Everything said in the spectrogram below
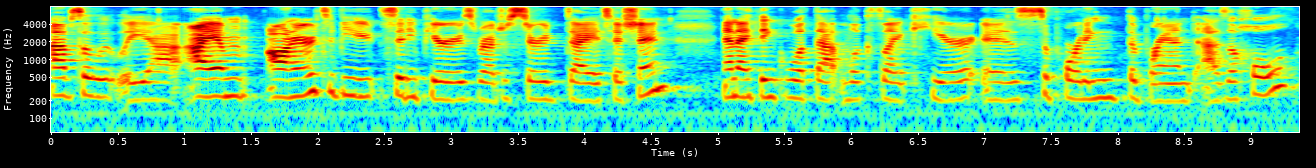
Absolutely, yeah. I am honored to be City Pier's registered dietitian, and I think what that looks like here is supporting the brand as a whole,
